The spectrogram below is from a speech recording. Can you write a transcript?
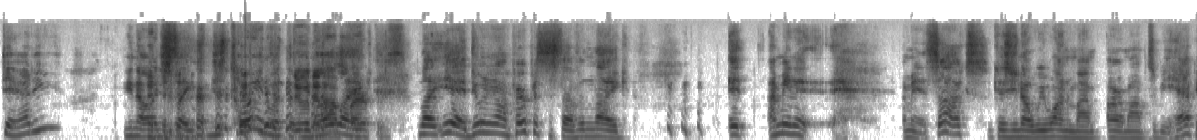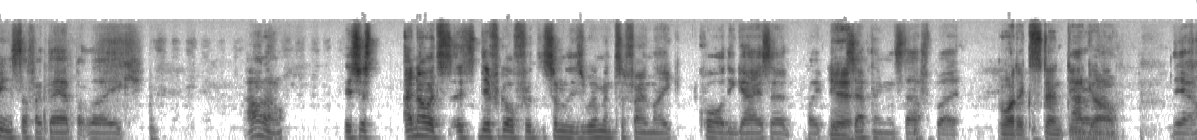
"Daddy," you know, and just like just toying with you doing it know, on like purpose. like yeah, doing it on purpose and stuff, and like it. I mean it. I mean it sucks because you know we wanted my our mom to be happy and stuff like that, but like I don't know. It's just I know it's it's difficult for some of these women to find like quality guys that like Yeah. accepting and stuff, but To what extent do you go? know. yeah.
